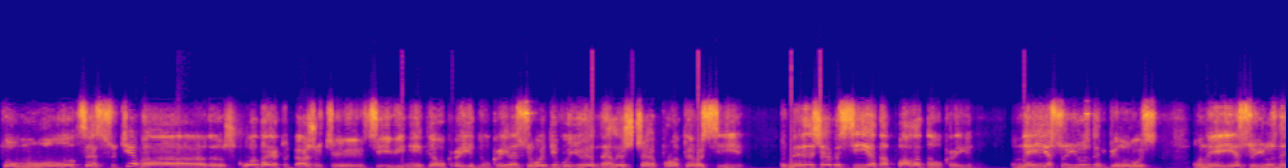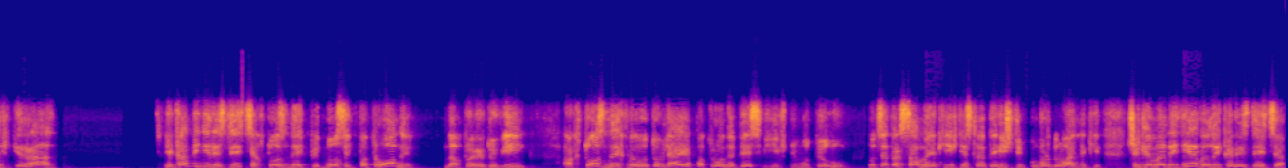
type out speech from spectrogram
Тому це суттєва шкода, як то кажуть, е, в цій війні для України. Україна сьогодні воює не лише проти Росії. Не лише Росія напала на Україну. У неї є союзник Білорусь, у неї є союзник Іран. Яка мені різниця, хто з них підносить патрони на передовій, а хто з них виготовляє патрони десь в їхньому тилу? Ну це так само, як їхні стратегічні бомбардувальники. Чи для мене є велика різниця?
